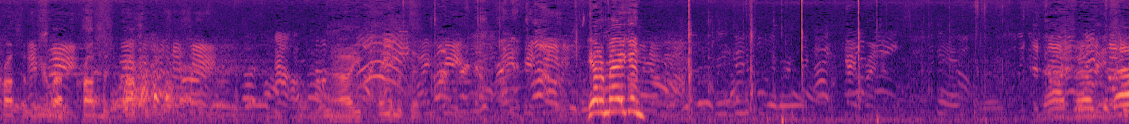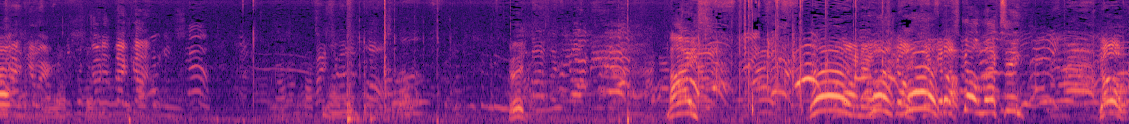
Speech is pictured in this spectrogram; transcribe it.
Cross it with your left. Cross it. Cross it. Ah, you played with it. Get her, Megan. Good. Nice. Good. on now, let's go. Pick it Let's go, Lexi. Go.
